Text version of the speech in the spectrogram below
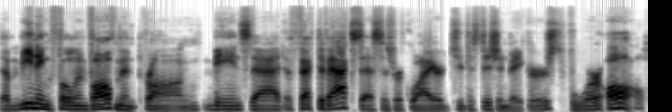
The meaningful involvement prong means that effective access is required to decision makers for all,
